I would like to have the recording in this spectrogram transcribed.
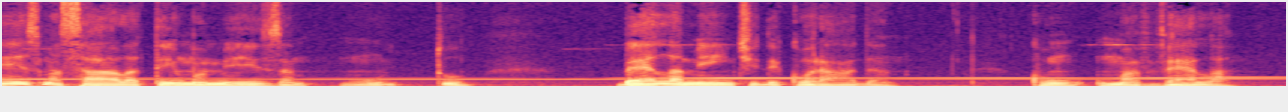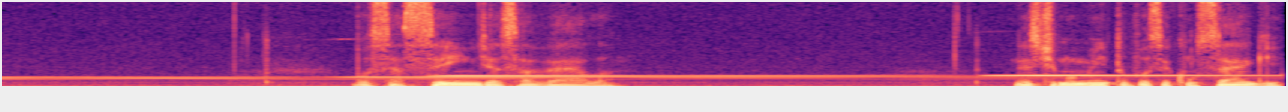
mesma sala tem uma mesa muito belamente decorada com uma vela. Você acende essa vela. Neste momento você consegue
